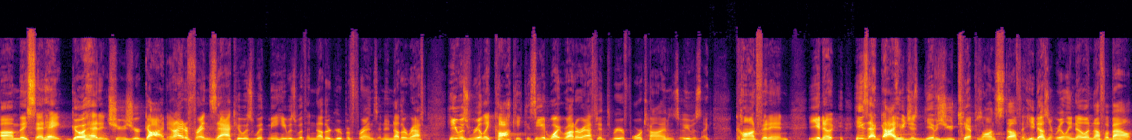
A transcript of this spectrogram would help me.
um, they said, hey, go ahead and choose your guide. And I had a friend, Zach, who was with me. He was with another group of friends in another raft. He was really cocky because he had whitewater rafted three or four times. So he was like confident. And, You know, he's that guy who just gives you tips on stuff that he doesn't really know enough about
